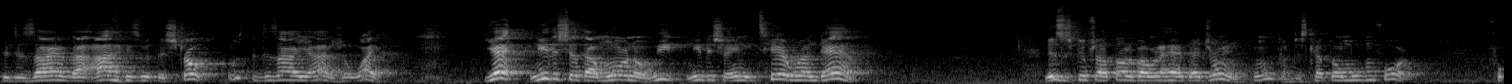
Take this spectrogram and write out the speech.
the desire of thy eyes with a stroke. What's the desire of your eyes? Your wife. Yet neither shalt thou mourn nor weep, neither shall any tear run down. This is scripture I thought about when I had that dream. Hmm? I just kept on moving forward. For,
